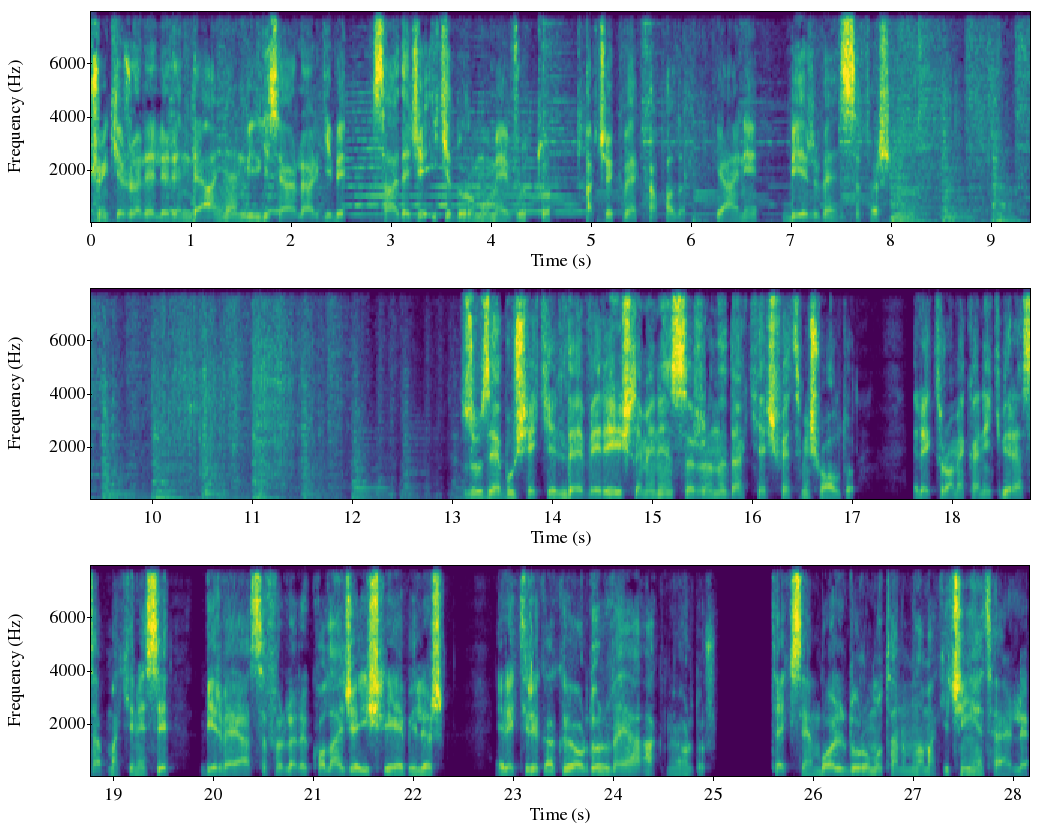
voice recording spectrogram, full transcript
Çünkü rölelerin de aynen bilgisayarlar gibi sadece iki durumu mevcuttu. Açık ve kapalı. Yani 1 ve 0. Zuse bu şekilde veri işlemenin sırrını da keşfetmiş oldu. Elektromekanik bir hesap makinesi bir veya sıfırları kolayca işleyebilir. Elektrik akıyordur veya akmıyordur. Tek sembol durumu tanımlamak için yeterli.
